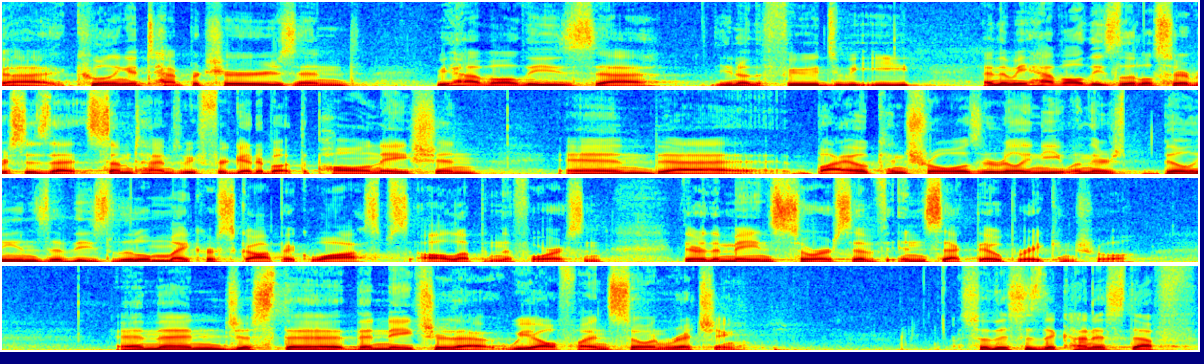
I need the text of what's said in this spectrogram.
uh, cooling of temperatures, and we have all these, uh, you know, the foods we eat, and then we have all these little services that sometimes we forget about, the pollination, and uh, biocontrols are really neat when there's billions of these little microscopic wasps all up in the forest, and they're the main source of insect outbreak control. And then just the, the nature that we all find so enriching. So this is the kind of stuff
